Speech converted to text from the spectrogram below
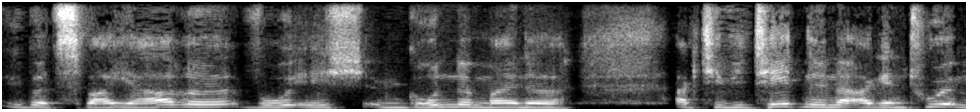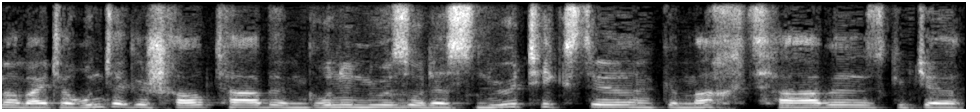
über zwei Jahre, wo ich im Grunde meine Aktivitäten in der Agentur immer weiter runtergeschraubt habe, im Grunde nur so das Nötigste gemacht habe. Es gibt ja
